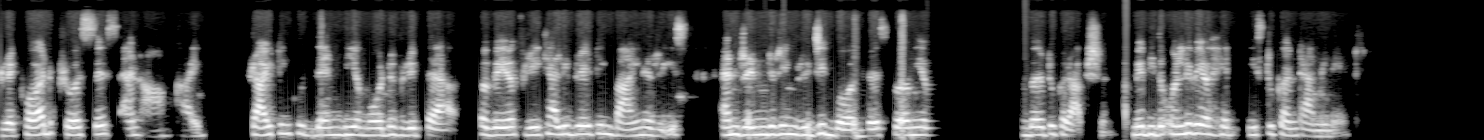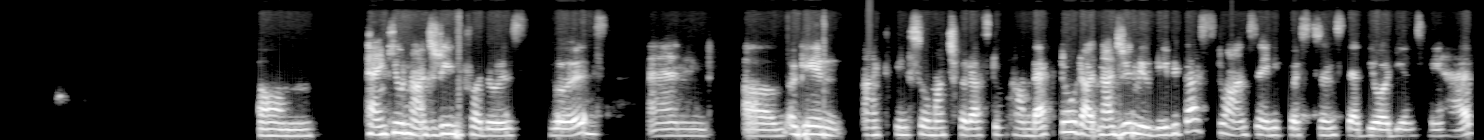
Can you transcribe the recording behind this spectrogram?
record, process, and archive. Writing could then be a mode of repair, a way of recalibrating binaries and rendering rigid borders permeable to corruption. Maybe the only way ahead is to contaminate. Um, thank you, Najrin, for those words. And um, again, I think so much for us to come back to. Najrin will be with us to answer any questions that the audience may have.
